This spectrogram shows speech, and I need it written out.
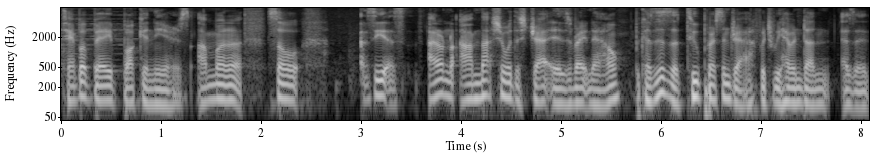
Tampa Bay Buccaneers. I'm gonna so see. I don't know. I'm not sure what the strat is right now because this is a two-person draft, which we haven't done as a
